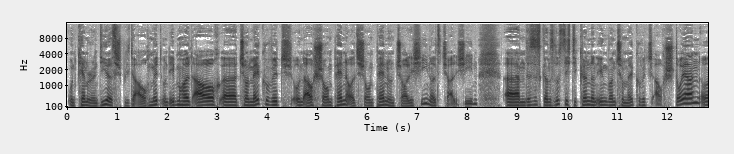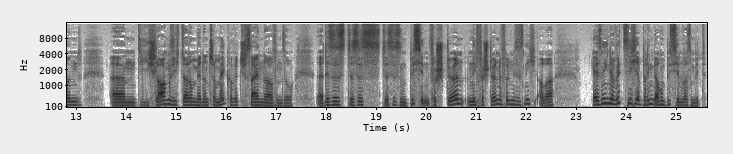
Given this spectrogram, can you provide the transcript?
Und Cameron Diaz spielte auch mit und eben halt auch äh, John Malkovich und auch Sean Penn als Sean Penn und Charlie Sheen als Charlie Sheen. Ähm, das ist ganz lustig. Die können dann irgendwann John Malkovich auch steuern und ähm, die schlagen sich darum, wer dann John Malkovich sein darf und so. Äh, das ist, das ist, das ist ein bisschen ein verstören, nicht verstörender Film ist es nicht, aber er ist nicht nur witzig, er bringt auch ein bisschen was mit,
